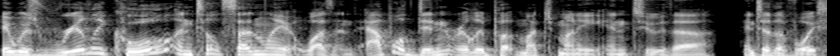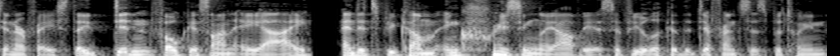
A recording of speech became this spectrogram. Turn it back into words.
It was really cool until suddenly it wasn't. Apple didn't really put much money into the into the voice interface. They didn't focus on AI, and it's become increasingly obvious if you look at the differences between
